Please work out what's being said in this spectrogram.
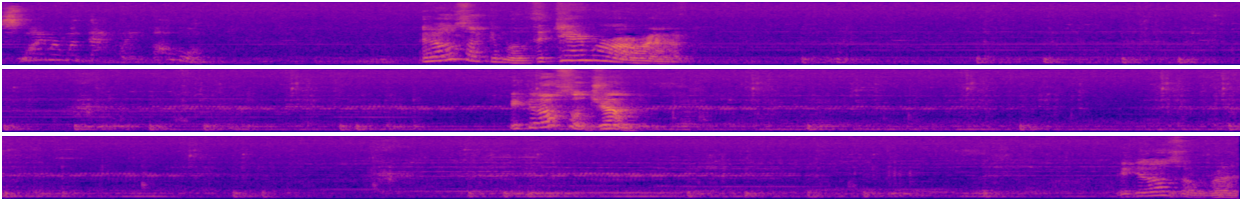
Slimer went that way. Follow him. And also I can move the camera around. You can also jump. You can also run.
